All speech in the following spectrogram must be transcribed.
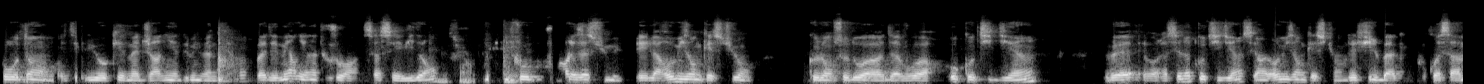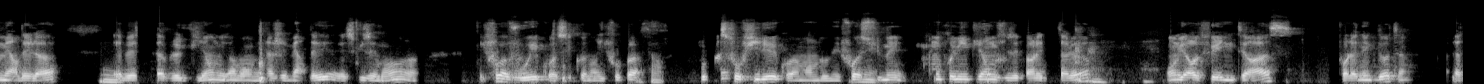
Pour autant, on était élu OK Maître Jardinier 2021. Bah, des merdes, il y en a toujours. Hein. Ça, c'est évident. Il faut pouvoir les assumer. Et la remise en question que l'on se doit d'avoir au quotidien, ben, voilà, c'est notre quotidien, c'est une remise en question, des feedbacks. Pourquoi ça a merdé là mm. Et eh ben, le client, mais bon, là j'ai merdé, excusez-moi. Il faut avouer quoi, ces conneries. Il faut pas, faut pas se faufiler quoi à un moment donné. Il faut mm. assumer. Mon premier client que je vous ai parlé tout à l'heure, on lui a refait une terrasse. Pour l'anecdote, hein. la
